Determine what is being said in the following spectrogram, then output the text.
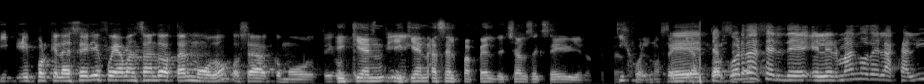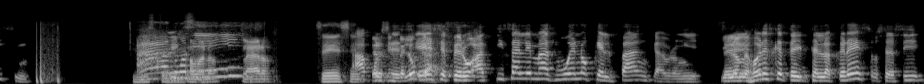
Y, porque la serie fue avanzando a tal modo, o sea, como te digo. ¿Y quién, ¿y quién hace el papel de Charles Xavier? Híjole, no sé. Eh, ¿Te acuerdas el de el hermano de la Calici? Ah, no, sí. Claro. Sí, sí. Ah, pues ese, pero aquí sale más bueno que el pan, cabrón. Y, lo mejor es que te, te, lo crees, o sea, sí,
